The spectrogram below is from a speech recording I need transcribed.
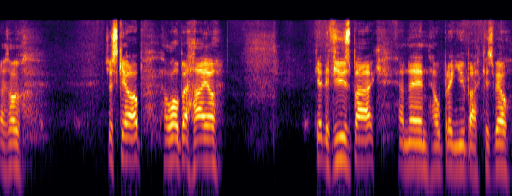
is I'll just get up a little bit higher, get the views back, and then I'll bring you back as well.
